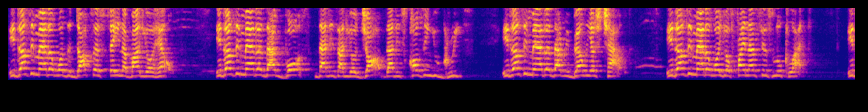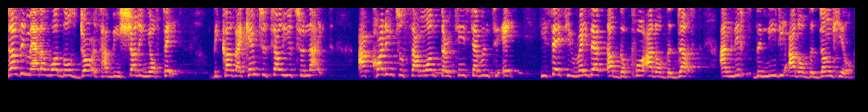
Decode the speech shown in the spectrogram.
It doesn't matter what the doctor is saying about your health. It doesn't matter that boss that is at your job that is causing you grief. It doesn't matter that rebellious child. It doesn't matter what your finances look like. It doesn't matter what those doors have been shut in your face because I came to tell you tonight, according to Psalm 113, 78, he says he raiseth up the poor out of the dust and lifts the needy out of the dunghill,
